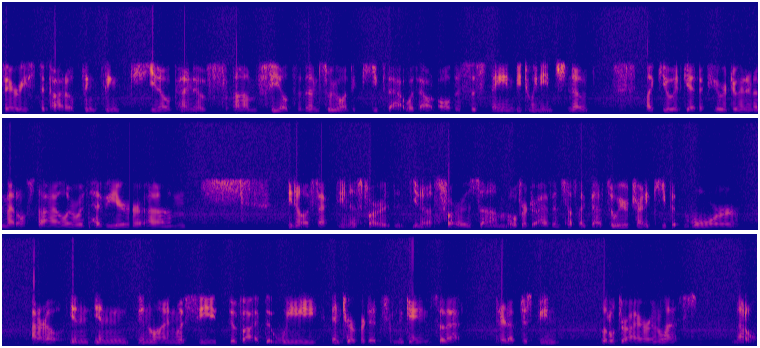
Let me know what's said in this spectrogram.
very staccato, think think, you know, kind of um, feel to them. So we wanted to keep that without all the sustain between each note, like you would get if you were doing it in a metal style or with heavier. Um, you know, affecting as far as you know, as far as um, overdrive and stuff like that. So we were trying to keep it more I don't know, in in in line with the the vibe that we interpreted from the game. So that ended up just being a little drier and less metal.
